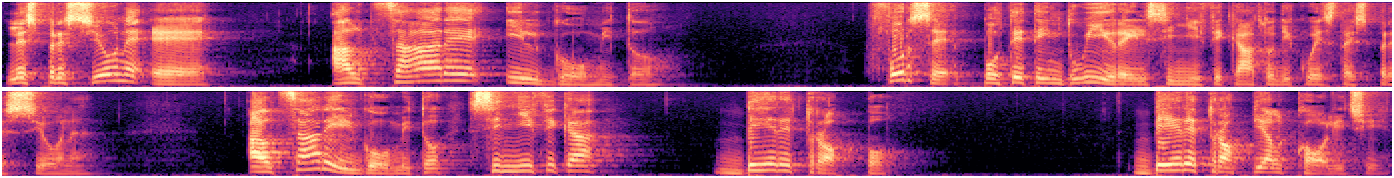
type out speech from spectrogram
L'espressione è alzare il gomito. Forse potete intuire il significato di questa espressione. Alzare il gomito significa bere troppo, bere troppi alcolici,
